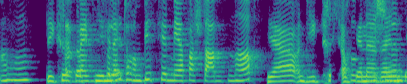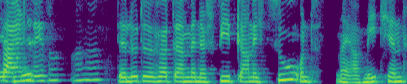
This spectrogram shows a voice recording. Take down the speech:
Mhm. Die kriegt Weil sie es vielleicht auch ein bisschen mehr verstanden hat. Ja, und die kriegt auch so generell zwischen den Zeilen lesen. Mhm. Der Lütte hört dann, wenn er spielt, gar nicht zu. Und naja, Mädchen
